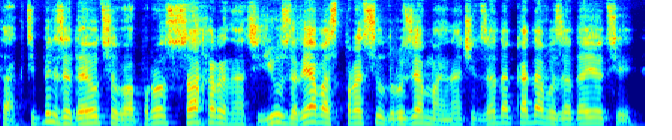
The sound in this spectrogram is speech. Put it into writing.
Так, теперь задается вопрос сахара, значит, юзер. Я вас спросил, друзья мои, значит, зада, когда вы задаете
